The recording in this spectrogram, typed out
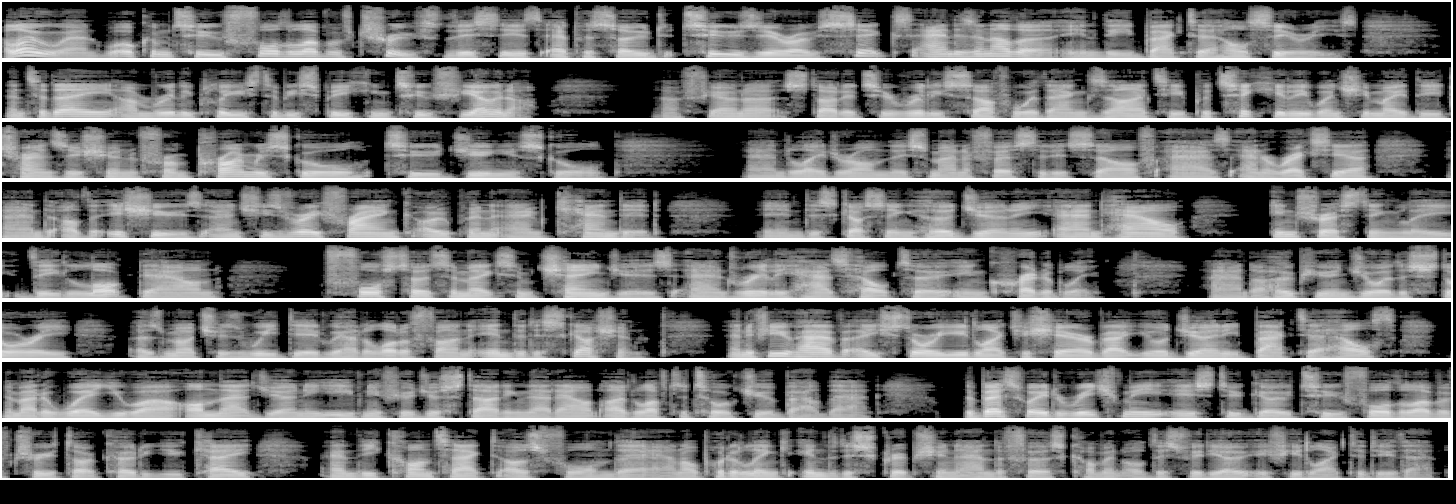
Hello and welcome to For the Love of Truth. This is episode 206 and is another in the Back to Health series. And today I'm really pleased to be speaking to Fiona. Now, Fiona started to really suffer with anxiety, particularly when she made the transition from primary school to junior school. And later on, this manifested itself as anorexia and other issues. And she's very frank, open, and candid in discussing her journey and how interestingly, the lockdown forced her to make some changes and really has helped her incredibly. And I hope you enjoy the story as much as we did. We had a lot of fun in the discussion. And if you have a story you'd like to share about your journey back to health, no matter where you are on that journey, even if you're just starting that out, I'd love to talk to you about that. The best way to reach me is to go to fortheloveoftruth.co.uk and the contact us form there. And I'll put a link in the description and the first comment of this video if you'd like to do that.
